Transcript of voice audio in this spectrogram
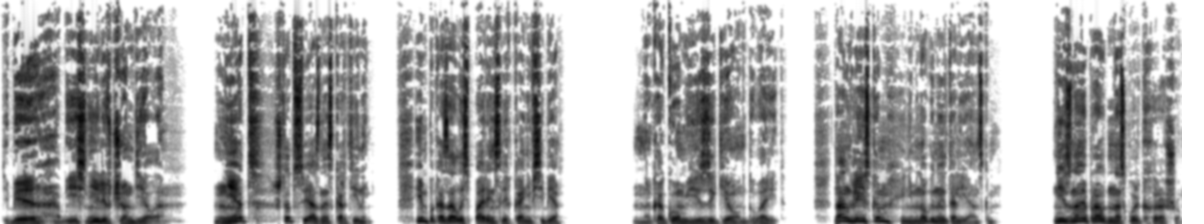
«Тебе объяснили, в чем дело?» «Нет, что-то связанное с картиной. Им показалось, парень слегка не в себе». «На каком языке он говорит?» «На английском и немного на итальянском. Не знаю, правда, насколько хорошо.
